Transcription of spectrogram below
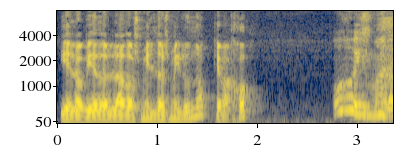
y el Oviedo en la 2000-2001, que bajó. ¡Uy, madre!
